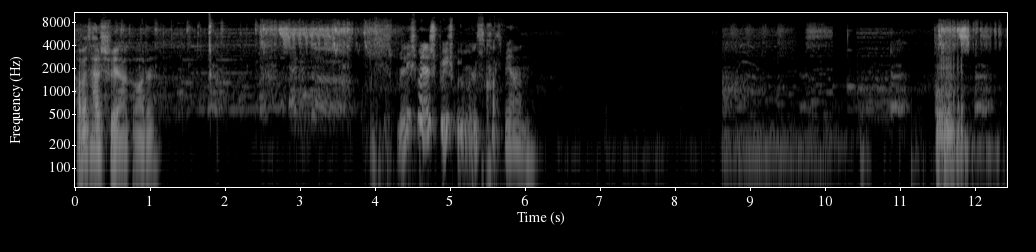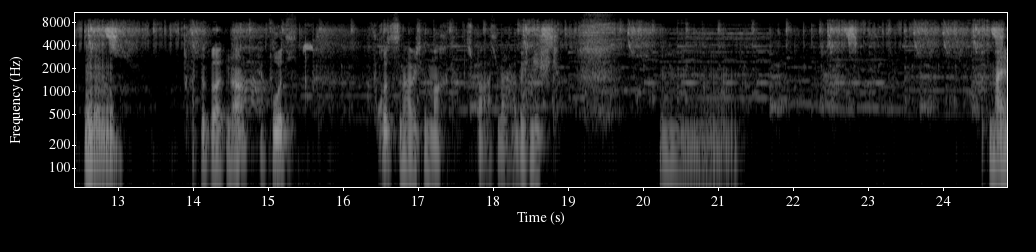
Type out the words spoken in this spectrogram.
Aber es ist halt schwer gerade. Ich will nicht mehr das Spiel spielen, das kotzt mir an. Gott, na? Putz. Frutzen habe ich gemacht. Spaß, nein, habe ich nicht. Hm. Meine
